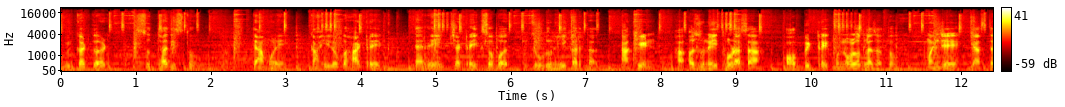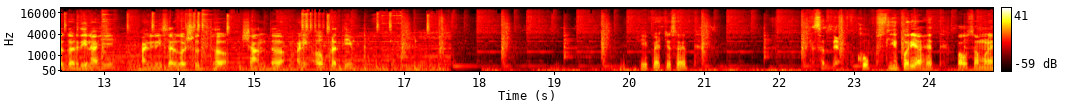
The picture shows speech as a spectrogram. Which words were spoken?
विकटगड सुद्धा दिसतो. त्यामुळे काही लोक हा ट्रेक त्या रेंजच्या ट्रेकसोबत जोडूनही करतात. नाखिंड हा अजूनही थोडासा ऑफबीट ट्रेक म्हणून ओळखला जातो. म्हणजे जास्त गर्दी नाही आणि निसर्ग शुद्ध शांत आणि अप्रतिम. हे पॅचेस आहेत. सध्या. खूप स्लिपरी आहेत पावसामुळे.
